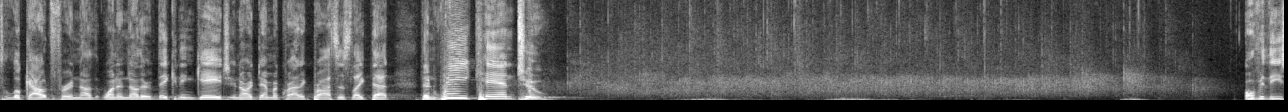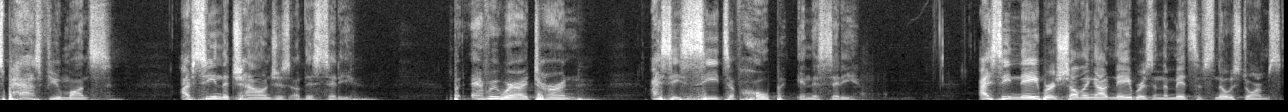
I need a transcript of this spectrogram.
to look out for another, one another, if they can engage in our democratic process like that, then we can too. Over these past few months, I've seen the challenges of this city. But everywhere I turn, I see seeds of hope in this city. I see neighbors shoveling out neighbors in the midst of snowstorms,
